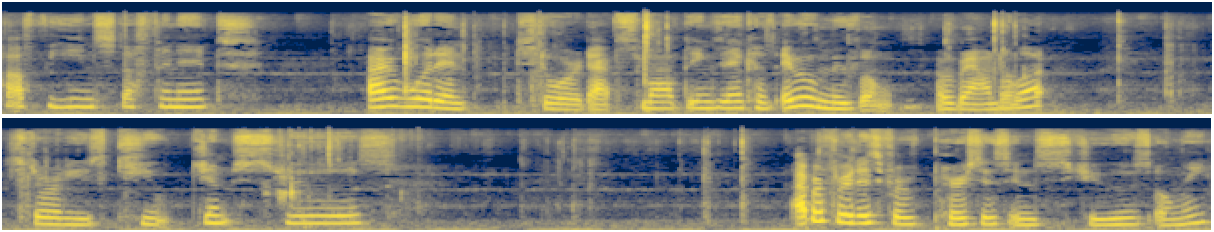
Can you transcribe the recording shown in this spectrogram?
coffee and stuff in it. I wouldn't store that small things in because it will move on, around a lot. Store these cute gym shoes. I prefer this for purses and shoes only.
